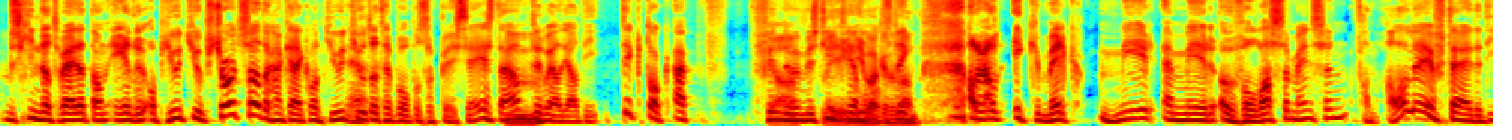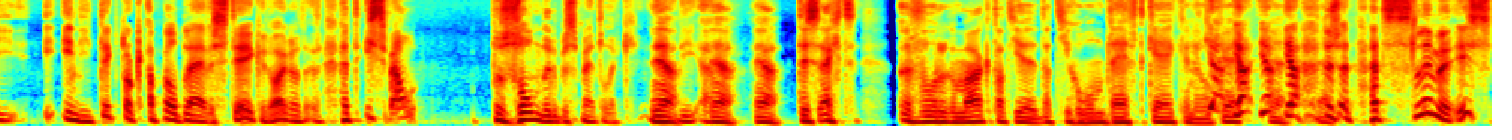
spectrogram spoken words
misschien dat dat wij dat dan eerder op YouTube Shorts zouden gaan kijken. Want YouTube, dat hebben we op onze PC staan. Mhm. Terwijl ja, die TikTok-app vinden we misschien niet helemaal ons Alhoewel, ik merk meer en meer volwassen mensen van alle leeftijden die in die TikTok-app wel blijven steken. Hoor. Het is wel bijzonder besmettelijk, ja, die app. Ja, ja. Het is echt ervoor gemaakt dat je, dat je gewoon blijft kijken. Ook, ja, ja, ja, ja, Dus het, het slimme is,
